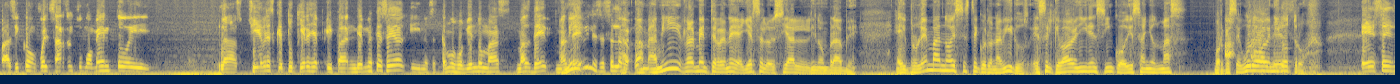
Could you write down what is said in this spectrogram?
así como fue el SARS en su momento y las fiebres que tú quieres y pandemias que sea y nos estamos volviendo más más, más débiles, esa es la verdad. A, mí realmente René, ayer se lo decía al innombrable, el problema no es este coronavirus, es el que va a venir en 5 o 10 años más, porque ah, seguro va a venir otro. Ese es,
